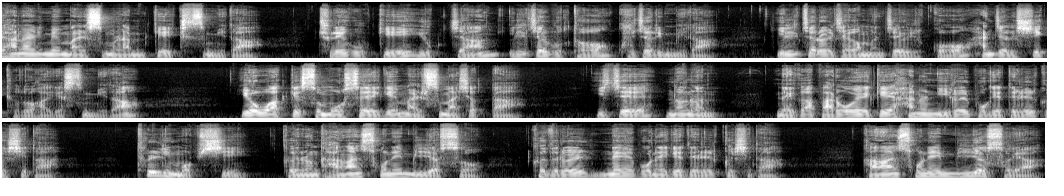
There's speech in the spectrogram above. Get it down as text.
하나님의 말씀을 함께 읽습니다. 출애굽기 6장 1절부터 9절입니다. 1절을 제가 먼저 읽고 한 절씩 교독하겠습니다. 여호와께서 모세에게 말씀하셨다. 이제 너는 내가 바로에게 하는 일을 보게 될 것이다. 틀림없이 그는 강한 손에 밀려서 그들을 내보내게 될 것이다. 강한 손에 밀려서야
